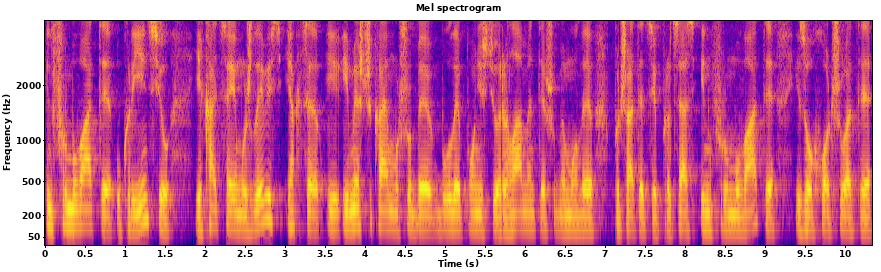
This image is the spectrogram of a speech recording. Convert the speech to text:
інформувати українців, яка це є можливість, як це і, і ми ж чекаємо, щоб були повністю регламенти, щоб ми могли почати цей процес інформувати і заохочувати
